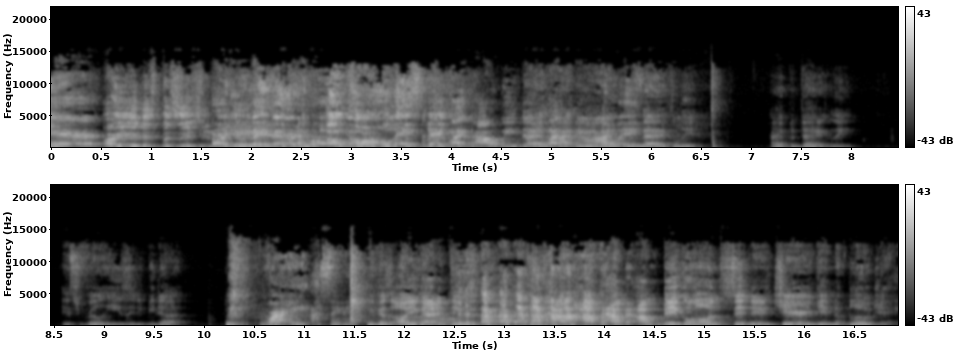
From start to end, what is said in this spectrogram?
air? are you in this position? Are you Yeah. laid back? Are you How your vulnerable own is this legs back position? like how we do? I- Like, I- what are you doing? Hypothetically, hypothetically, it's real easy to be done. Right, I say that. Because all you gotta do is, I'm, I'm, I'm, I'm big on sitting in a chair and getting a blowjay.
